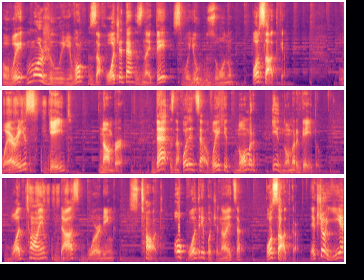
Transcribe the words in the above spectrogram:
ви, можливо, захочете знайти свою зону посадки. Where is gate number? Де знаходиться вихід номер і номер гейту. What time does boarding start? О котрі починається посадка. Якщо є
